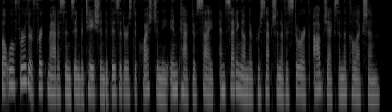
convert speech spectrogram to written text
but will further Frick Madison's invitation to visitors to question the impact of site and setting on their perception of historic objects in the collection.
